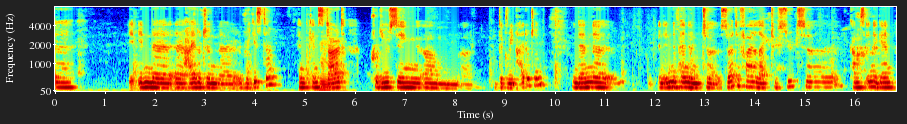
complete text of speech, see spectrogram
uh, in the hydrogen register and can mm. start producing um, the green hydrogen. And then uh, an independent uh, certifier like TÜV uh, comes in again,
